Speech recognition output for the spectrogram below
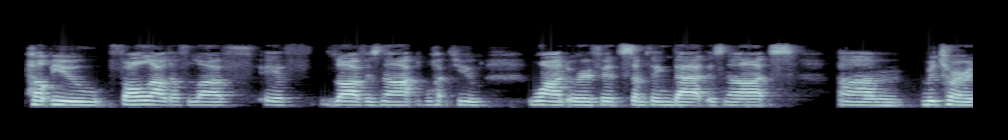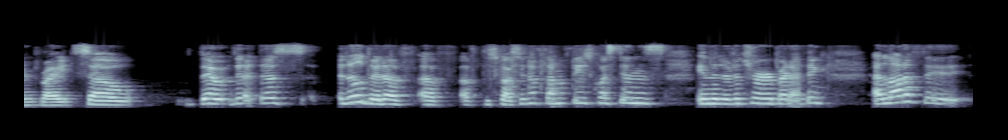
help you fall out of love if love is not what you want or if it's something that is not um, returned, right? So there, there, there's a little bit of, of, of discussion of some of these questions in the literature, but I think a lot of the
